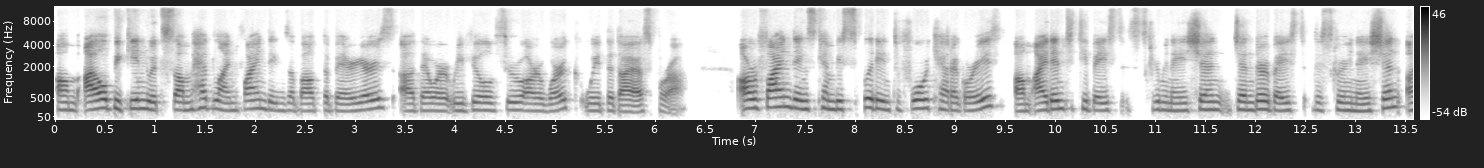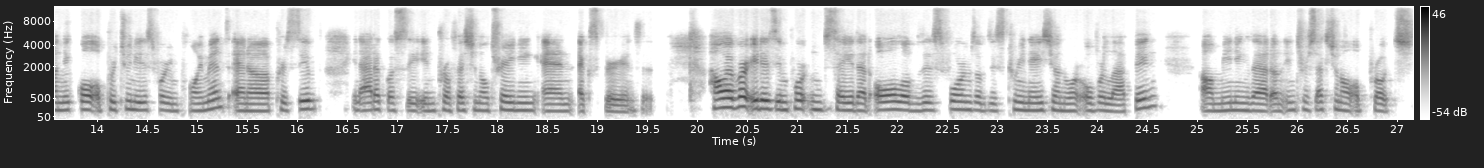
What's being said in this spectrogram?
Um, I'll begin with some headline findings about the barriers uh, that were revealed through our work with the diaspora. Our findings can be split into four categories, um, identity-based discrimination, gender-based discrimination, unequal opportunities for employment, and a perceived inadequacy in professional training and experiences. However, it is important to say that all of these forms of discrimination were overlapping, uh, meaning that an intersectional approach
